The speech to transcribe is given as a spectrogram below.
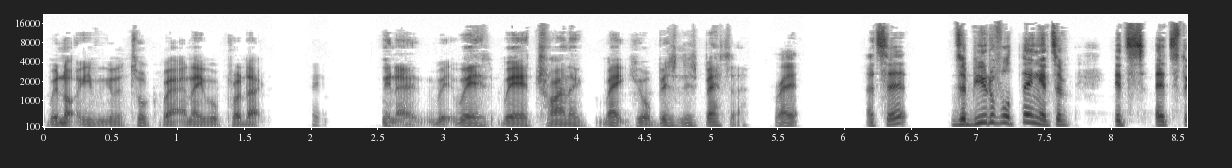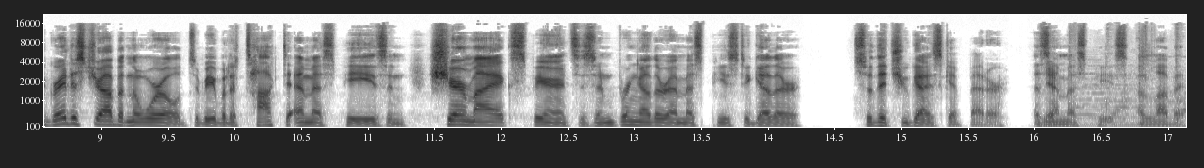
We're not even going to talk about N-able product. You know, we- we're, we're trying to make your business better. Right. That's it. It's a beautiful thing. It's a it's it's the greatest job in the world to be able to talk to MSPs and share my experiences and bring other MSPs together so that you guys get better as Yeah. MSPs. I love it.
